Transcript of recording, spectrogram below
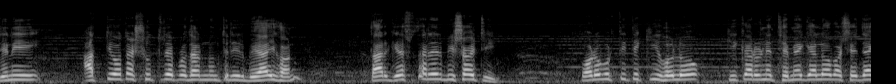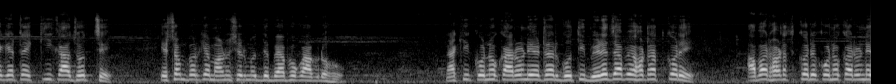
যিনি আত্মীয়তার সূত্রে প্রধানমন্ত্রীর ব্যয় হন, তার গ্রেফতারের বিষয়টি পরবর্তীতে কি হলো, কি কারণে থেমে গেল বা সে জায়গাটায় কি কাজ হচ্ছে, এ সম্পর্কে মানুষের মধ্যে ব্যাপক আগ্রহ। নাকি কোনো কারণে এটার গতি বেড়ে যাবে হঠাৎ করে, আবার হঠাৎ করে কোনো কারণে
